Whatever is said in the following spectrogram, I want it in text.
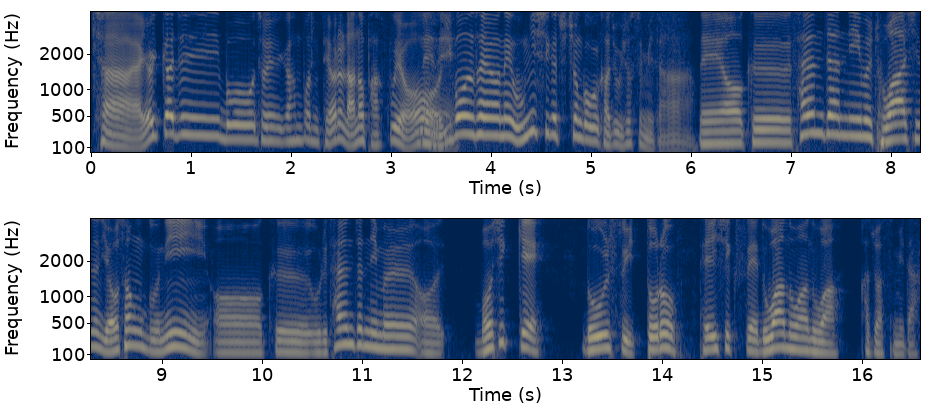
자, 여기까지 뭐 저희가 한번 대화를 나눠봤고요. 네네. 이번 사연에 웅이 씨가 추천곡을 가져오셨습니다. 네, 어, 그, 사연자님을 좋아하시는 여성분이, 어, 그, 우리 사연자님을, 어, 멋있게 놓을 수 있도록 데이식스의 놓아 놓아 놓아 가져왔습니다.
